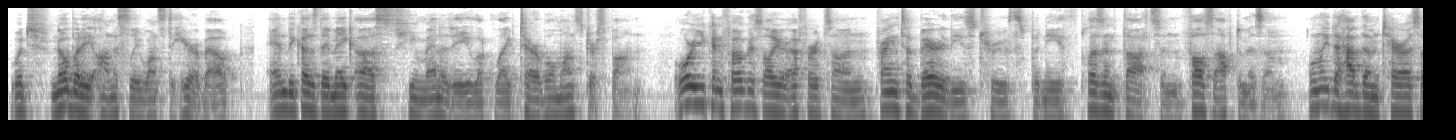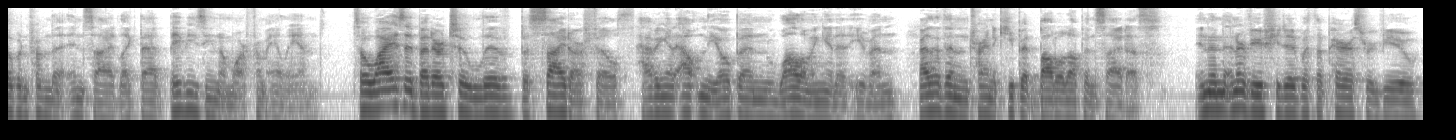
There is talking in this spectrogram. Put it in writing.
which nobody honestly wants to hear about, and because they make us, humanity, look like terrible monster spawn. Or you can focus all your efforts on trying to bury these truths beneath pleasant thoughts and false optimism, only to have them tear us open from the inside like that baby xenomorph from Aliens. So why is it better to live beside our filth, having it out in the open, wallowing in it even, rather than trying to keep it bottled up inside us? In an interview she did with the Paris Review,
